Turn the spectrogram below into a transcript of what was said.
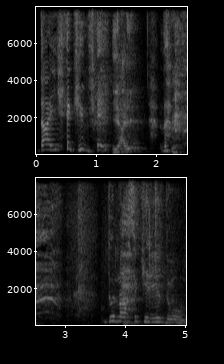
Daí é que veio. E aí? Do nosso querido.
